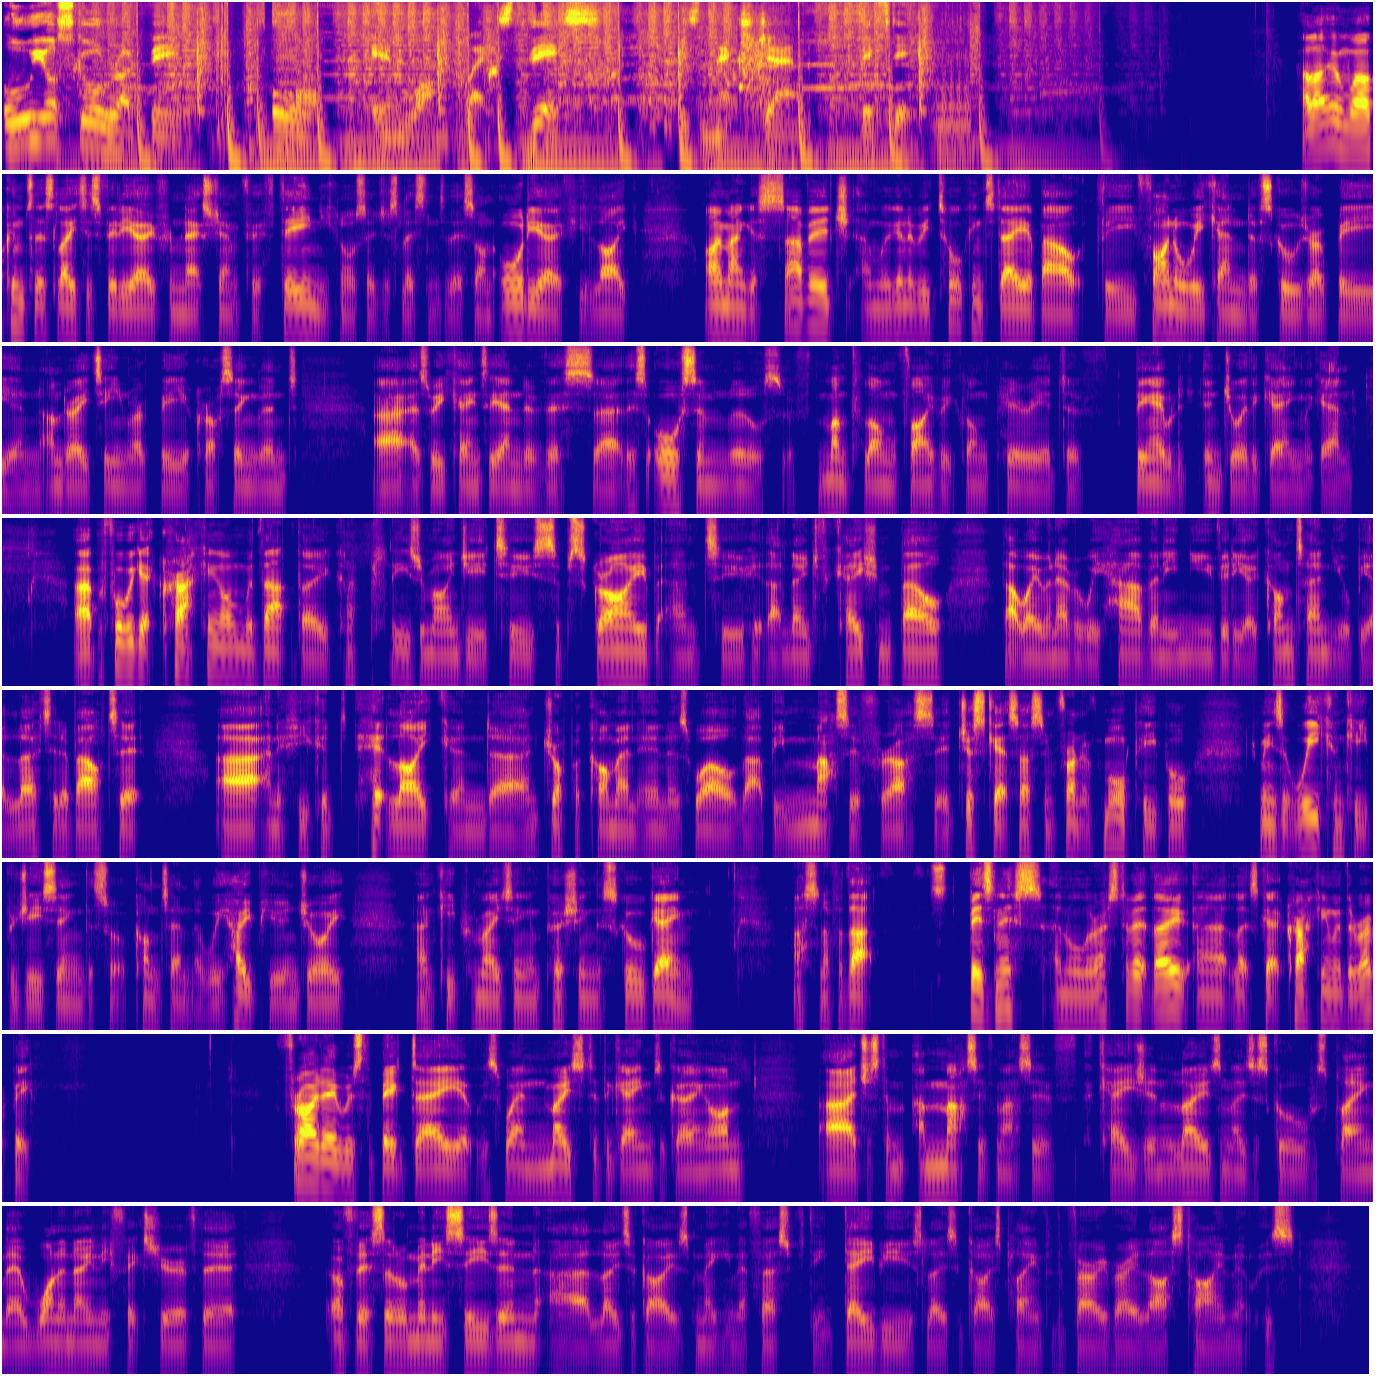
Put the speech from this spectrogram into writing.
all your school rugby, all in one place. This is Next Gen 15. Hello and welcome to this latest video from NextGenXV. You can also just listen to this on audio if you like. I'm Angus Savage and we're going to be talking today about the final weekend of schools rugby and under 18 rugby across England uh, as we came to the end of this uh, this awesome little sort of month long, five week long period of being able to enjoy the game again. Uh, before we get cracking on with that, though, can I please remind you to subscribe and to hit that notification bell? That way, whenever we have any new video content, you'll be alerted about it. Uh, and if you could hit like and uh, and drop a comment in as well, that'd be massive for us. It just gets us in front of more people, which means that we can keep producing the sort of content that we hope you enjoy, and keep promoting and pushing the school game. That's enough of that business and all the rest of it, though. Uh, let's get cracking with the rugby. Friday was the big day. It was when most of the games were going on. Uh, just a, a, massive, massive occasion. Loads and loads of schools playing their one and only fixture of the of this little mini season. Uh, loads of guys making their first 15 debuts. Loads of guys playing for the very, very last time. It was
